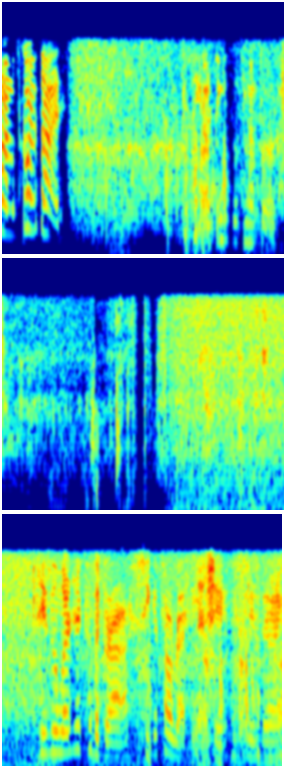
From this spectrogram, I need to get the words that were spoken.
on, let's go inside. Is he- I think he's looking at the. He's allergic to the grass. He gets all red and itchy. That's what he's doing.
